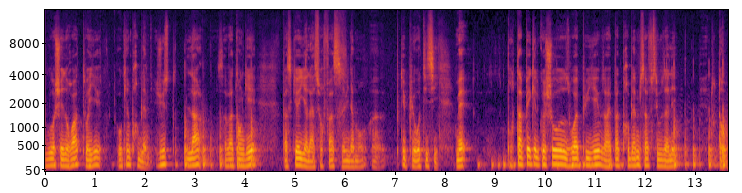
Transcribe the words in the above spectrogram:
gauche et droite, voyez, aucun problème. Juste là, ça va tanguer parce qu'il y a la surface évidemment euh, qui est plus haute ici. Mais pour taper quelque chose ou appuyer, vous n'aurez pas de problème, sauf si vous allez tout en haut.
